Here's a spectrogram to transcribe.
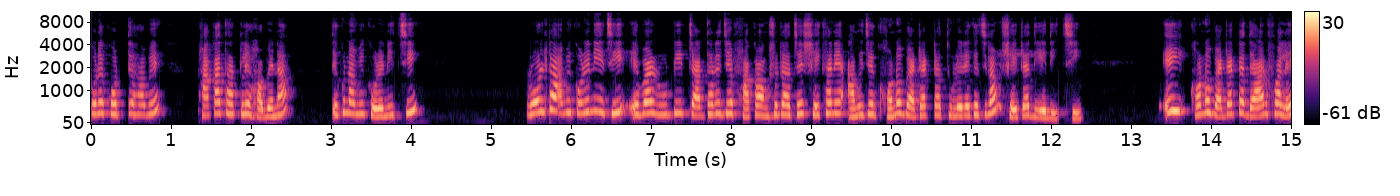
করে করতে হবে, ফাঁকা থাকলে হবে না। দেখুন, আমি করে নিচ্ছি। রোলটা আমি করে নিয়েছি, এবার রুটির চারধারে যে ফাঁকা অংশটা আছে, সেখানে আমি যে ঘন ব্যাটারটা তুলে রেখেছিলাম সেইটা দিয়ে দিচ্ছি। এই ঘন ব্যাটারটা দেওয়ার ফলে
